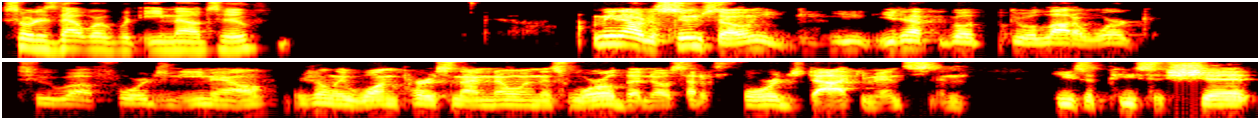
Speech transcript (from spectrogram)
So does that work with email too? I mean, I would assume so. You'd have to go through a lot of work to uh, forge an email. There's only one person I know in this world that knows how to forge documents, and he's a piece of shit.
